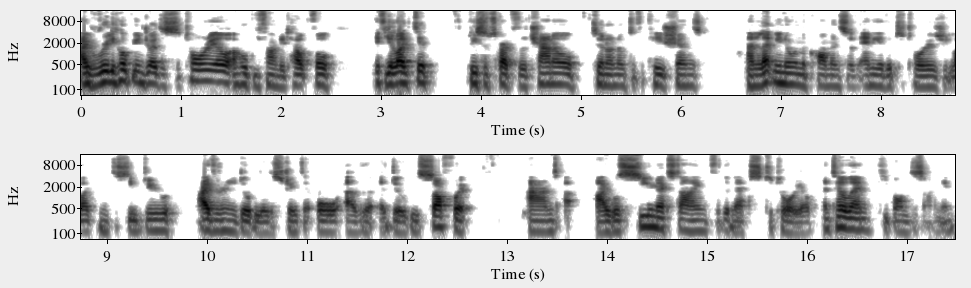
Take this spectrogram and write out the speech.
I really hope you enjoyed this tutorial. I hope you found it helpful. If you liked it, please subscribe to the channel, turn on notifications, and let me know in the comments of any other tutorials you'd like me to see do, either in Adobe Illustrator or other Adobe software. And I will see you next time for the next tutorial. Until then, keep on designing.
